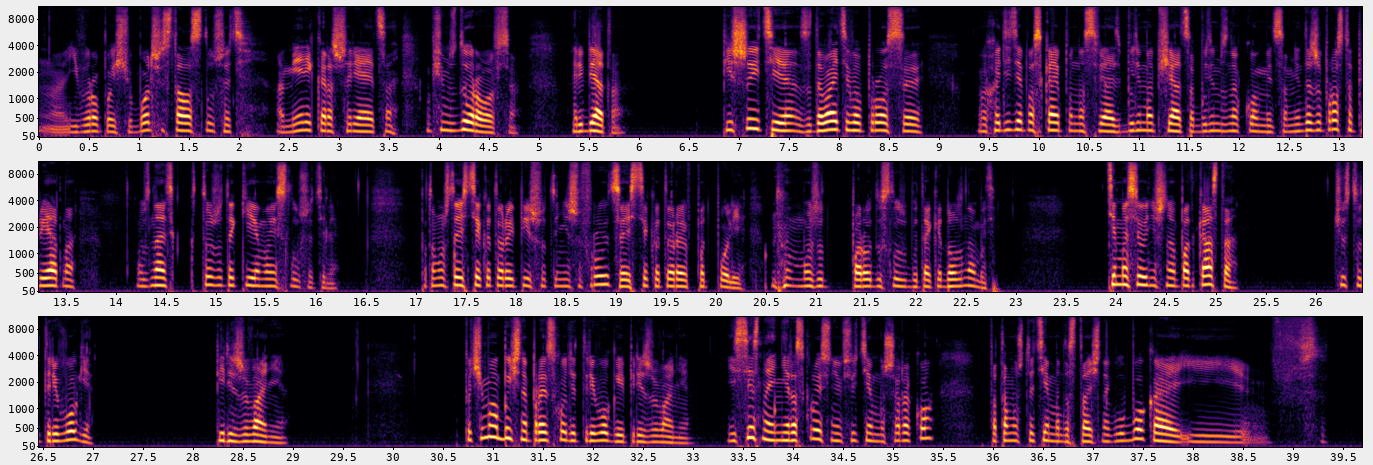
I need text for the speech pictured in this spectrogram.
Европа еще больше стала слушать, Америка расширяется. В общем, здорово все. Ребята, пишите, задавайте вопросы, выходите по скайпу на связь, будем общаться, будем знакомиться. Мне даже просто приятно узнать, кто же такие мои слушатели. Потому что есть те, которые пишут и не шифруются, а есть те, которые в подполье. Ну, может, по роду службы так и должно быть. Тема сегодняшнего подкаста – чувство тревоги, переживания – Почему обычно происходит тревога и переживание? Естественно, я не раскрою сегодня всю тему широко, потому что тема достаточно глубокая и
